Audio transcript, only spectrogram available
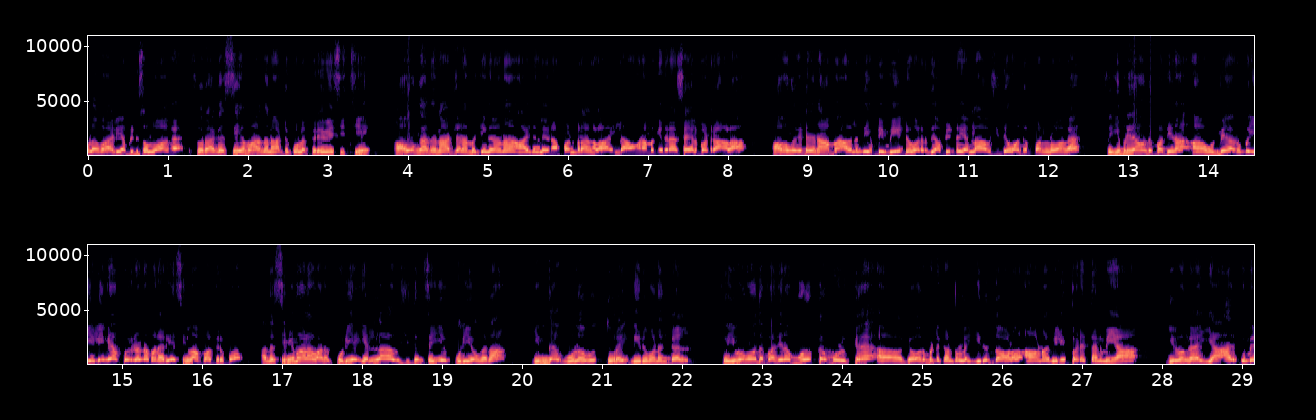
உளவாளி அப்படின்னு சொல்லுவாங்க. ஸோ ரகசியமா அந்த நாட்டுக்குள்ள பிரவேசிச்சு அவங்க அந்த நாட்டுல நமக்கு எதிரான ஆயுதங்கள் எதனா பண்றாங்களா? இல்ல அவங்க நமக்கு எதிராக செயல்படுறாங்களா? அவங்க கிட்ட நாம அதுல இருந்து எப்படி மீண்டு வர்றது அப்படின்ற எல்லா விஷயத்தையும் வந்து பண்ணுவாங்க. ஸோ இப்படிதான் வந்து பார்த்தீங்கன்னா உண்மையாக ரொம்ப எளிமையாக புரியணும் நம்ம நிறைய சினிமா பார்த்துருப்போம். அந்த சினிமாவில் வரக்கூடிய எல்லா விஷயத்தையும் செய்யக்கூடியவங்க தான் இந்த உளவுத்துறை நிறுவனங்கள். ஸோ இவங்க வந்து பார்த்தீங்கன்னா முழுக்க முழுக்க கவர்மெண்ட் கண்ட்ரோலில் இருந்தாலும் ஆனால் வெளிப்படைத்தன்மையா இவங்க யாருக்குமே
